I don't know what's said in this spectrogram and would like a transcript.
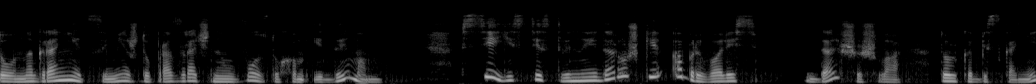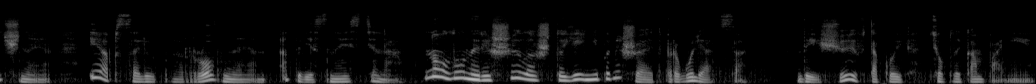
то на границе между прозрачным воздухом и дымом все естественные дорожки обрывались. Дальше шла только бесконечная и абсолютно ровная отвесная стена. Но Луна решила, что ей не помешает прогуляться, да еще и в такой теплой компании.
